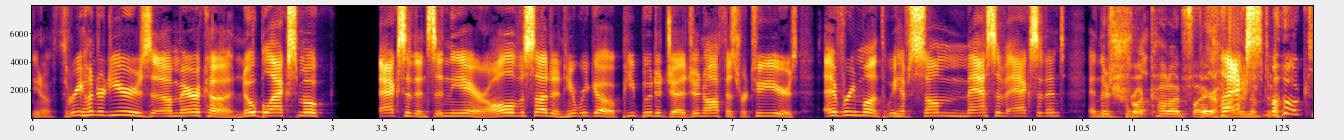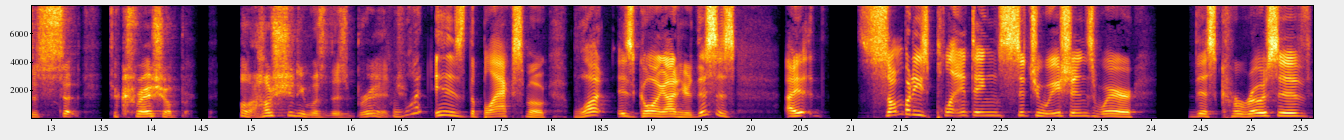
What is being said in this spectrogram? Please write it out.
You know, 300 years, America, no black smoke accidents in the air. All of a sudden, here we go. Pete Buttigieg in office for two years. Every month, we have some massive accident, and there's Truck bla- caught on fire hot enough smoke. to to set to crash up. Hold on, how shitty was this bridge? What is the black smoke? What is going on here? This is I somebody's planting situations where this corrosive,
